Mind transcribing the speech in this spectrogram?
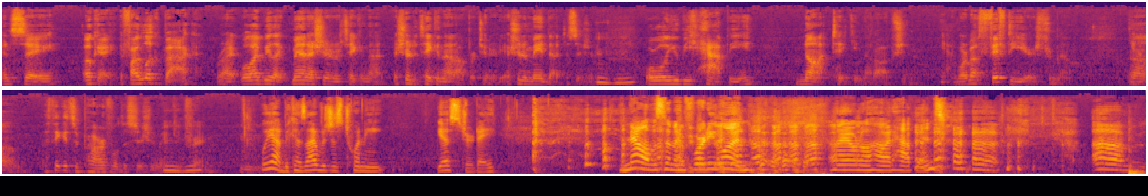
and say, okay, if I look back, right, will I be like, man, I should have taken that. I should have taken that opportunity. I should have made that decision. Mm-hmm. or will you be happy not taking that option? Yeah. What about 50 years from now? Yeah. Um, I think it's a powerful decision making Mhm. frame. Well, yeah, because I was just 20 yesterday. and now all of a sudden I'm 41. I don't know how it happened. Um,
